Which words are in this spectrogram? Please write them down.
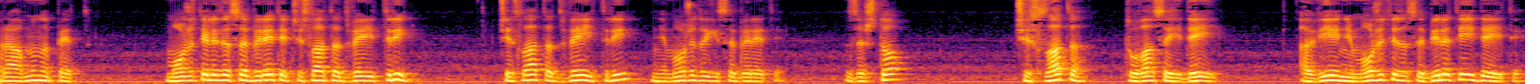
равно на 5. Можете ли да съберете числата 2 и 3? Числата 2 и 3 не може да ги съберете. Защо? Числата, това са идеи, а вие не можете да събирате идеите.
